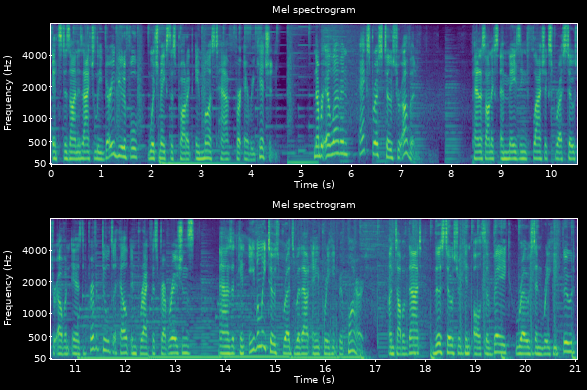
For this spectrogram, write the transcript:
Its design is actually very beautiful, which makes this product a must-have for every kitchen. Number 11. Xpress Toaster Oven Panasonic's amazing FlashXpress Toaster Oven is the perfect tool to help in breakfast preparations, as it can evenly toast breads without any preheat required. On top of that, this toaster can also bake, roast, and reheat food,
